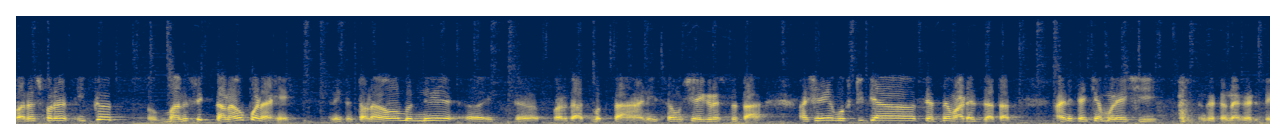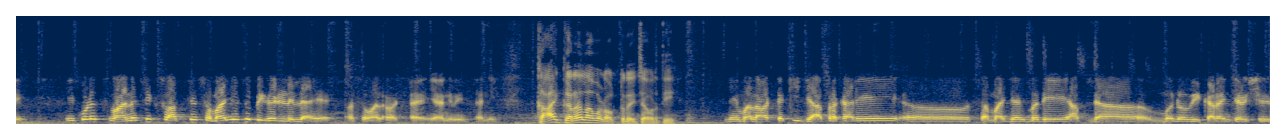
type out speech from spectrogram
परस्पर इतकं मानसिक तणाव पण आहे. आणि त्या तणावामध्ये एक स्पर्धात्मकता आणि संशयग्रस्तता अशा या गोष्टी त्या त्यातनं वाढत जातात. आणि त्याच्यामुळे अशी घटना घडते. एकूणच मानसिक स्वास्थ्य समाजाचं बिघडलेलं आहे असं मला वाटतं या निमित्ताने. काय करायला हवं डॉक्टर याच्यावरती? नाही मला वाटतं की ज्या प्रकारे समाजामध्ये आपल्या मनोविकारांच्या विषयी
